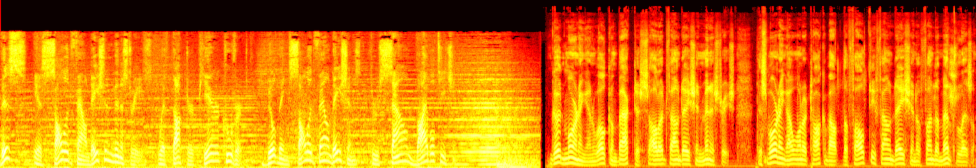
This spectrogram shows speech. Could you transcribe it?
This is Solid Foundation Ministries with Dr. Pierre Couvert, building solid foundations through sound Bible teaching. Good morning and welcome back to Solid Foundation Ministries. This morning I want to talk about the faulty foundation of fundamentalism.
